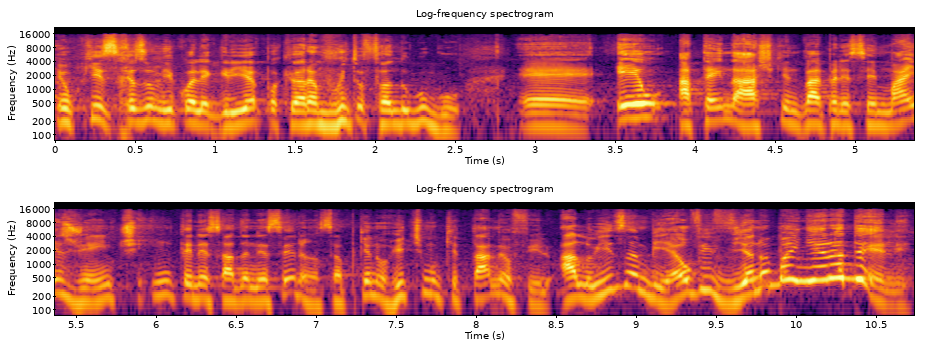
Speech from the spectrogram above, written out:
Eu quis resumir com alegria porque eu era muito fã do Gugu. É, eu até ainda acho que vai aparecer mais gente interessada nessa herança, porque no ritmo que tá, meu filho, a Luísa Ambiel vivia na banheira dele.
